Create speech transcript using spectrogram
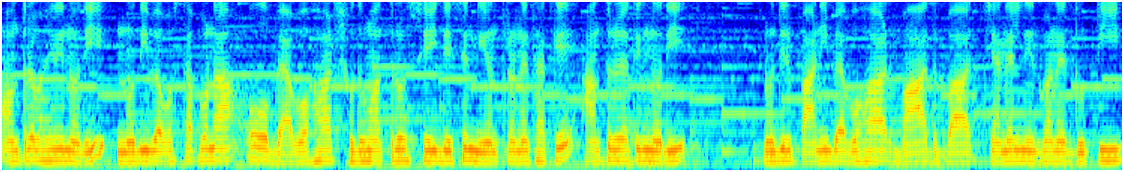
অন্তর্বাহিনী নদী নদী ব্যবস্থাপনা ও ব্যবহার শুধুমাত্র সেই দেশের নিয়ন্ত্রণে থাকে। আন্তর্জাতিক নদী, নদীর পানি ব্যবহার, বাঁধ বা চ্যানেল নির্মাণে দুটি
